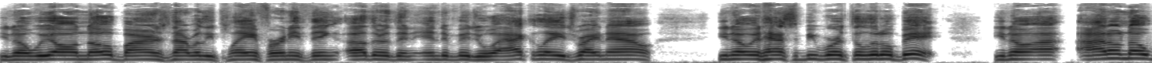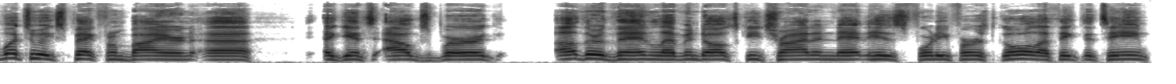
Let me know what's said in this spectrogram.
you know, we all know Bayern's not really playing for anything other than individual accolades right now, you know, it has to be worth a little bit. You know, I, I don't know what to expect from Bayern uh, against Augsburg other than Lewandowski trying to net his 41st goal. I think the team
